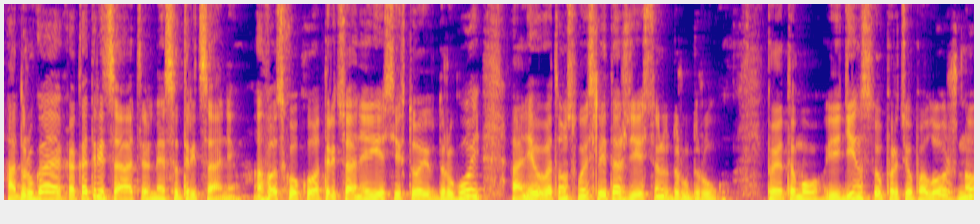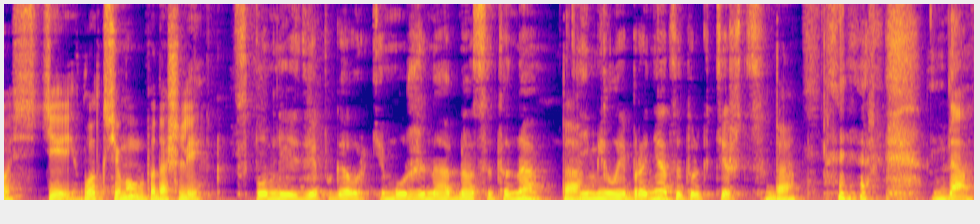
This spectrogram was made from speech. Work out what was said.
а другая как отрицательная с отрицанием. А поскольку отрицания есть и в той, и в другой, они в этом смысле тождественны друг другу. Поэтому единство противоположностей. Вот к чему мы подошли. Вспомнили две поговорки. Муж, жена, одна сатана, да. и милые бронятся, только тешатся. Да. Да.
